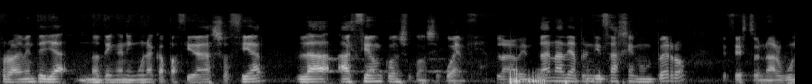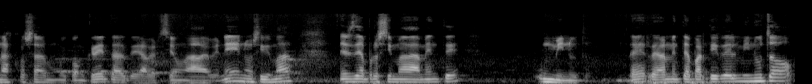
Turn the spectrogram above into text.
probablemente ya no tenga ninguna capacidad de asociar la acción con su consecuencia. La ventana de aprendizaje en un perro excepto en algunas cosas muy concretas de aversión a venenos y demás, es de aproximadamente un minuto. ¿eh? Realmente a partir del minuto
